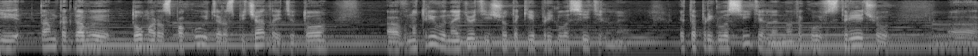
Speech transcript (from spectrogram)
И там, когда вы дома распакуете, распечатаете, то а, внутри вы найдете еще такие пригласительные. Это пригласительные на такую встречу, а,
